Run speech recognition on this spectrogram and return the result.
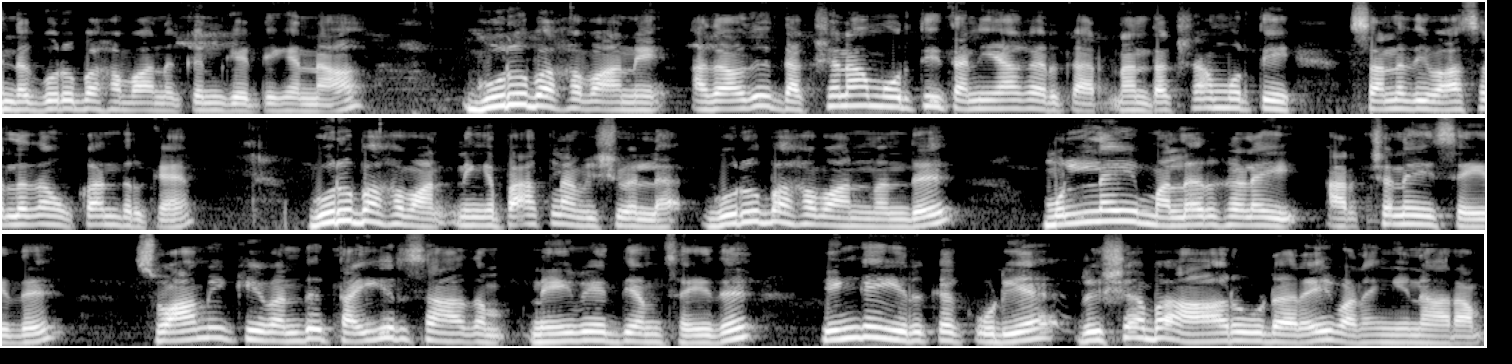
இந்த குரு பகவானுக்குன்னு கேட்டிங்கன்னா குரு பகவானே அதாவது தட்சிணாமூர்த்தி தனியாக இருக்கார். நான் தட்சிணாமூர்த்தி சன்னதி வாசலில் தான் உட்கார்ந்துருக்கேன். குரு பகவான் நீங்கள் பார்க்கலாம் விஷுவலில் குரு பகவான் வந்து முல்லை மலர்களை அர்ச்சனை செய்து சுவாமிக்கு வந்து தயிர் சாதம் நெய்வேத்தியம் செய்து இங்கே இருக்கக்கூடிய ரிஷப ஆரூடரை வணங்கினாராம்.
